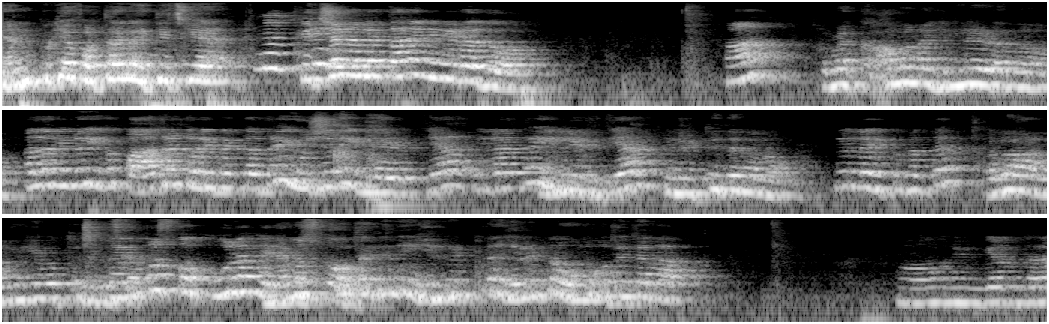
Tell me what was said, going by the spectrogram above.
ನೆನಪಿಗೆ ಬರ್ತಾ ಇಲ್ಲ ಇತ್ತೀಚೆಗೆ. ಕಿಚನ್ ಅಲ್ಲೇ ತಾನೇ ನೀನ್ ಇರೋದು? ಹಾ? ಕಾಮನ್ ಆಗಿ ಇಲ್ಲೇ ಇಡೋದು ನಾನು. ಅಲ್ಲ ನೀನು ಈಗ ಪಾತ್ರೆ ತೊಳಿಬೇಕಾದ್ರೆ ಯೂಶಲಿ ಇಲ್ಲೇ ಇಡ್ತೀಯಾ? ಇಲ್ಲಾಂದ್ರೆ ಇಲ್ಲಿ ಇಡ್ತೀಯಾ? ಇಲ್ಲಿ ಇಟ್ಟಿದ್ದೆ ನಾನು. ಇಲ್ಲ ಇತ್ತು ಮತ್ತೆ? ಅಲ್ಲ ನನಗೆ ಇವತ್ತು ನೆನಪಿಸ್ಕೋ ಕೂಲಾಗಿ ನೆನಪಿಸ್ಕೋ. ನೆನ್ಸ್ಕೊತಾ ಇದ್ದೀನಿ ಎಲ್ಲಿಟ್ಟ ಎಲ್ಲಿಟ್ಟ ಒಂದು ಗೊತ್ತೈತಲ್ಲ. ನಿಮಗೆ ನಿಮ್ಗೆ ಒಂಥರ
